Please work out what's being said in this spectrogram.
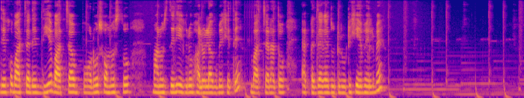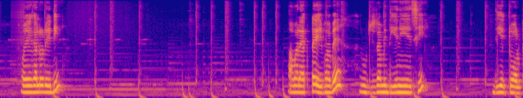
দেখো বাচ্চাদের দিয়ে, বাচ্চা, বড়, সমস্ত মানুষদেরই এগুলো ভালো লাগবে খেতে। বাচ্চারা তো একটা জায়গায় দুটো রুটি খেয়ে ফেলবে। হয়ে গেল রেডি আবার একটা এইভাবে রুটিটা আমি দিয়ে নিয়েছি। দিয়ে একটু অল্প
